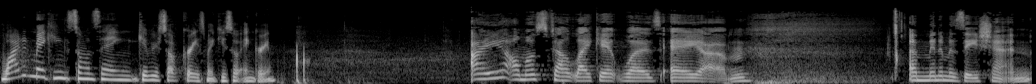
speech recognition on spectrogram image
Why did making someone saying "give yourself grace" make you so angry? I almost felt like it was a um, a minimization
